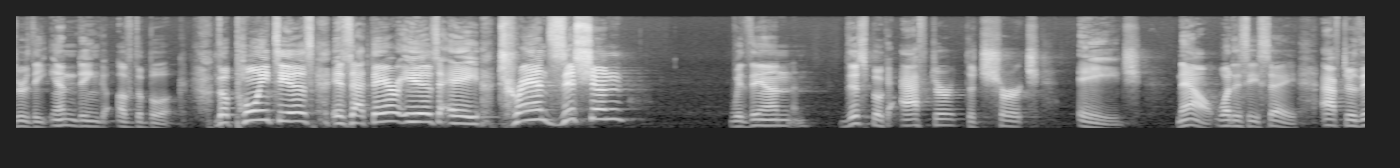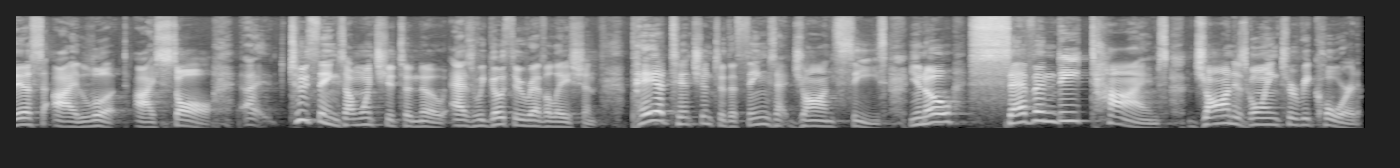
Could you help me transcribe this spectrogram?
through the ending of the book. The point is is that there is a transition within this book after the church age. Now, what does he say? After this, I looked, I saw. Uh, two things I want you to know as we go through Revelation. Pay attention to the things that John sees. You know, 70 times John is going to record,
